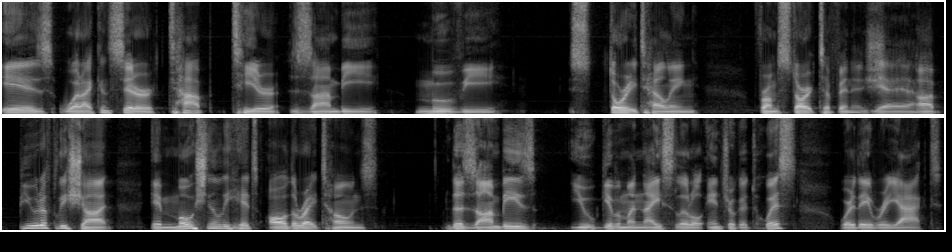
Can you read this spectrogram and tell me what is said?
is what I consider top tier zombie movie storytelling from start to finish. Yeah, yeah. Uh, beautifully shot, emotionally hits all the right tones. The zombies, you give them a nice little intricate twist where they react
